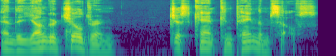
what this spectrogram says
and the younger children just can't contain themselves.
